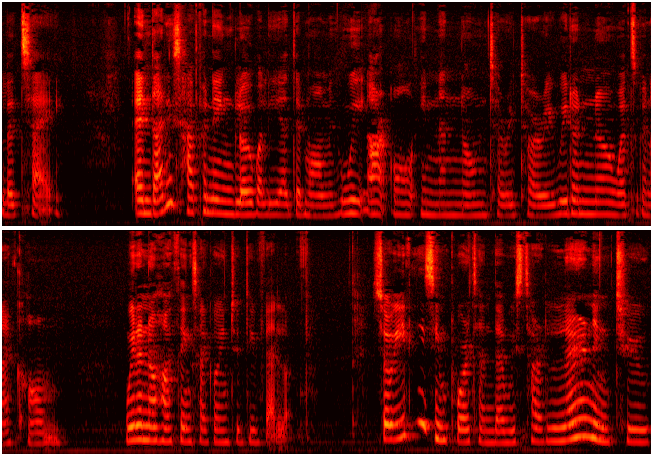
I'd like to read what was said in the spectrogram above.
let's say. And that is happening globally at the moment. We are all in unknown territory. We don't know what's going to come we don't know how things are going to develop. So it is important that we start learning to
